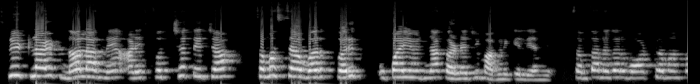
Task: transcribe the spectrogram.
स्ट्रीट लाइट न लागणे आणि स्वच्छतेच्या समस्यावर त्वरित उपाययोजना करण्याची मागणी केली आहे. समतानगर वॉर्ड क्रमांक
